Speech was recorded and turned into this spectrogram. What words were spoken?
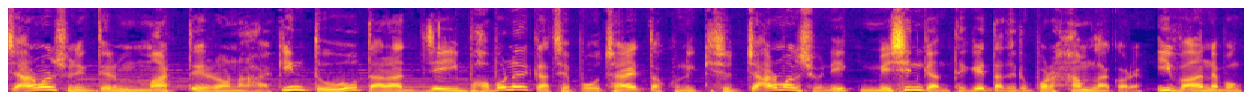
জার্মান সৈনিকদের মারতে রওনা হয়। কিন্তু তারা যেই ভবনের কাছে পৌঁছায়, তখনই কিছু জার্মান সৈনিক মেশিন গান থেকে তাদের উপর হামলা করে। ইভান এবং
